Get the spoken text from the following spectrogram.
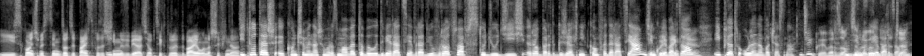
i skończmy z tym, drodzy Państwo, zacznijmy wybierać opcje, które dbają o nasze finanse. I tu też y, kończymy naszą rozmowę. To były dwie racje w Radiu Wrocław. W studiu dziś Robert Grzechnik, Konfederacja. Dziękuję, bardzo. pięknie. I Piotr Ule, Nowoczesna. Dziękuję bardzo. Dziękuję Dobrego bardzo. życzę.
